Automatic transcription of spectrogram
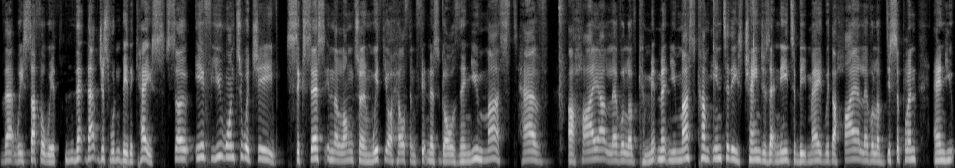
that we suffer with, that, that just wouldn't be the case. So if you want to achieve success in the long term with your health and fitness goals, then you must have a higher level of commitment. You must come into these changes that need to be made with a higher level of discipline. And you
